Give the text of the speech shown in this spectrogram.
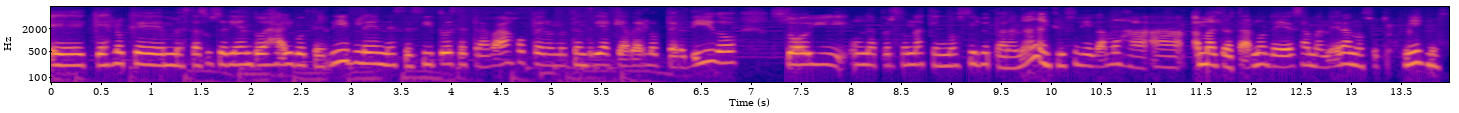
Eh, qué es lo que me está sucediendo, es algo terrible, necesito este trabajo, pero no tendría que haberlo perdido, soy una persona que no sirve para nada, incluso llegamos a, maltratarnos de esa manera nosotros mismos.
